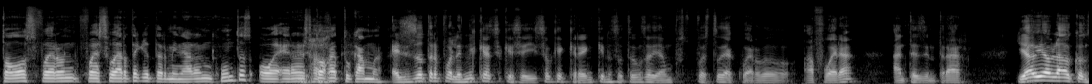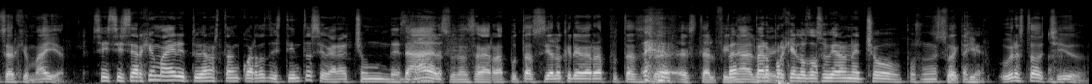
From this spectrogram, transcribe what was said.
todos fueron, fue suerte que terminaran juntos o era escoja tu cama. Esa es otra polémica que se hizo que creen que nosotros nos habíamos puesto de acuerdo afuera antes de entrar. Yo había hablado con Sergio Mayer. Sí, si Sergio Mayer y hubieran estado en cuartos distintos, se hubiera hecho un Nah, desmadre. nos hubieran agarrado a putazos. Ya lo quería agarrar putazos eh, este, al Pero, final. pero güey. porque los dos hubieran hecho, pues, una su estrategia. equipo. Hubiera estado chido.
